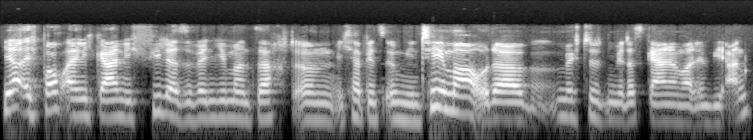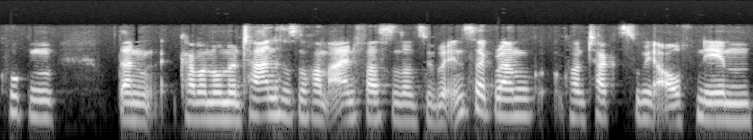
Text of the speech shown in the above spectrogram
ja, ich brauche eigentlich gar nicht viel. Also wenn jemand sagt, ähm, ich habe jetzt irgendwie ein Thema oder möchte mir das gerne mal irgendwie angucken, dann kann man momentan, ist noch am einfachsten, sonst über Instagram Kontakt zu mir aufnehmen.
